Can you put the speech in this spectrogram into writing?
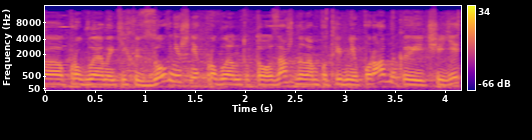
е, проблем, якихось зовнішніх проблем? Тобто завжди нам потрібні порадники, і чи є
